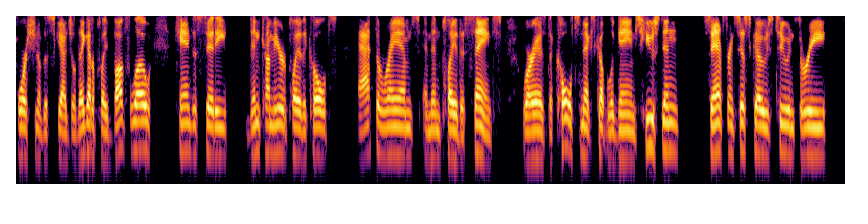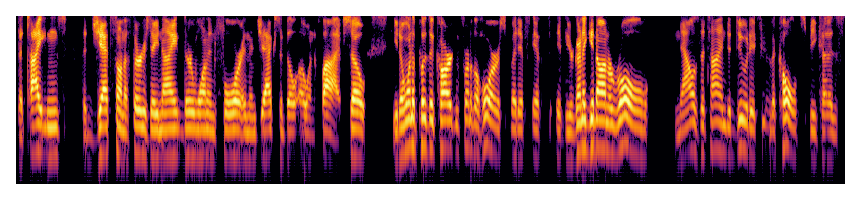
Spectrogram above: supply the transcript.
portion of the schedule. They got to play Buffalo, Kansas City, then come here to play the Colts at the Rams, and then play the Saints. Whereas the Colts next couple of games, Houston, San Francisco's two and three, the Titans, the Jets on a Thursday night, they're one and four, and then Jacksonville 0 and five. So you don't want to put the cart in front of the horse, but if if if you're going to get on a roll, now's the time to do it if you're the Colts because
